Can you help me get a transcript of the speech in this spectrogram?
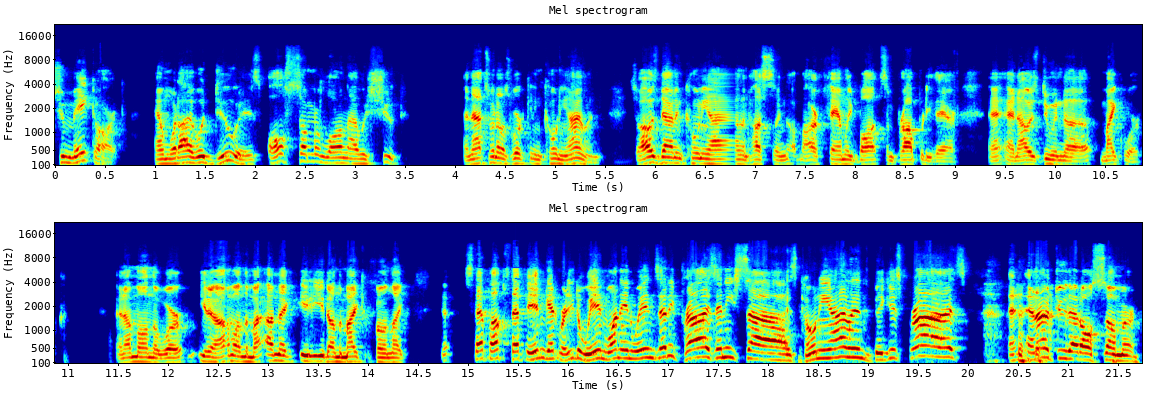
to make art. And what I would do is all summer long, I would shoot. And that's when I was working in Coney Island. So I was down in Coney Island hustling. Our family bought some property there, and, and I was doing uh, mic work. And I'm on the work, you know, I'm on the, mi- I'm like idiot on the microphone, like, step up, step in, get ready to win. One in wins any prize, any size. Coney Island's biggest prize. And, and I would do that all summer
